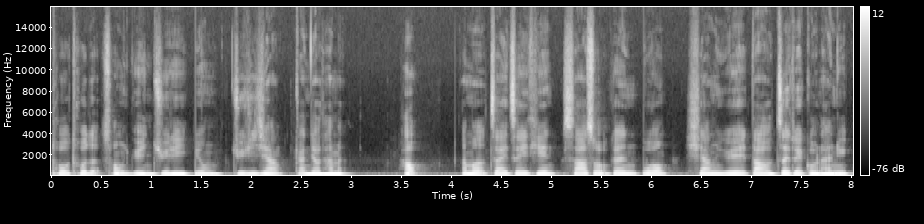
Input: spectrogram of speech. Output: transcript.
偷偷的从远距离用狙击枪干掉他们。好，那么在这一天，杀手跟富翁相约到这对狗男女。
